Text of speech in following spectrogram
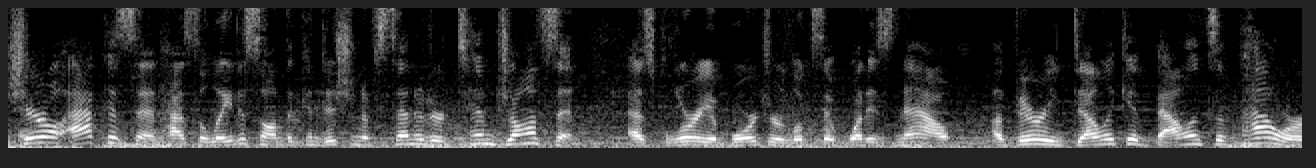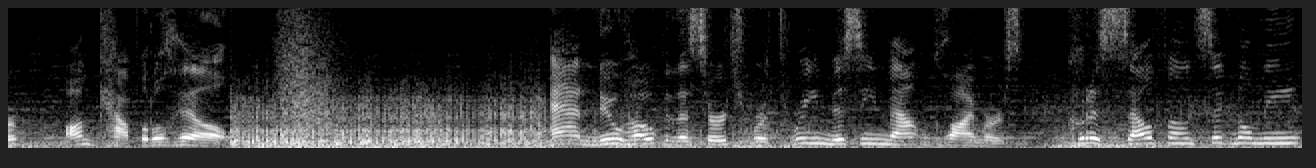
Sharyl Attkisson has the latest on the condition of Senator Tim Johnson as Gloria Borger looks at what is now a very delicate balance of power on Capitol Hill. New hope in the search for three missing mountain climbers. Could a cell phone signal mean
